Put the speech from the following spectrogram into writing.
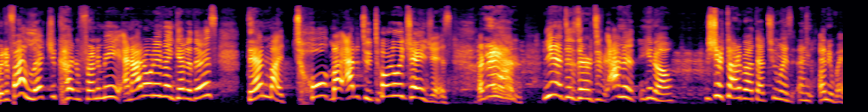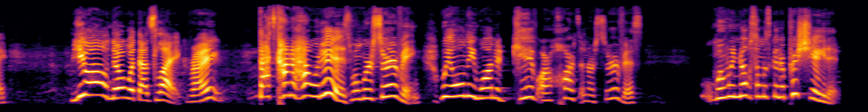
But if I let you cut in front of me and I don't even get to this, then my to- my attitude totally changes. Like, man, you don't deserve to. I'm you know, you should have thought about that too. And anyway, you all know what that's like, right? That's kind of how it is when we're serving. We only want to give our hearts and our service when we know someone's going to appreciate it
